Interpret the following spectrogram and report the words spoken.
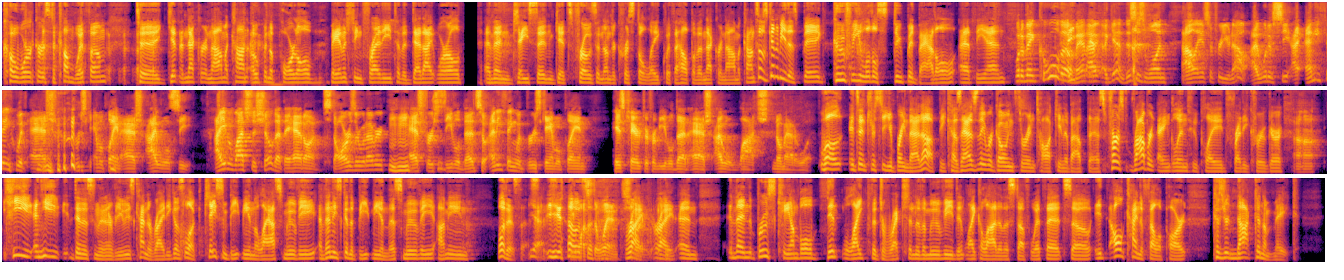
co-workers to come with him to get the Necronomicon, open the portal, banishing Freddy to the Deadite world. And then Jason gets frozen under Crystal Lake with the help of the Necronomicon. So it's going to be this big, goofy, little stupid battle at the end. Would have been cool though, man. I, again, this is one I'll answer for you now. I would have seen I, anything with Ash, Bruce Campbell playing Ash. I will see. I even watched a show that they had on Starz or whatever, Mhm. Ash versus Evil Dead. So anything with Bruce Campbell playing his character from Evil Dead, Ash, I will watch no matter what. Well, it's interesting you bring that up because as they were going through and talking about this, first, Robert Englund, who played Freddy Krueger, Uh huh. he and he did this in the interview. He's kind of right. He goes, "Look, Jason beat me in the last movie, and then he's going to beat me in this movie. I mean, what is this? Yeah, you he wants a- to win. Sure. right, right, and." And then Bruce Campbell didn't like the direction of the movie, didn't like a lot of the stuff with it. So it all kind of fell apart because you're not going to make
